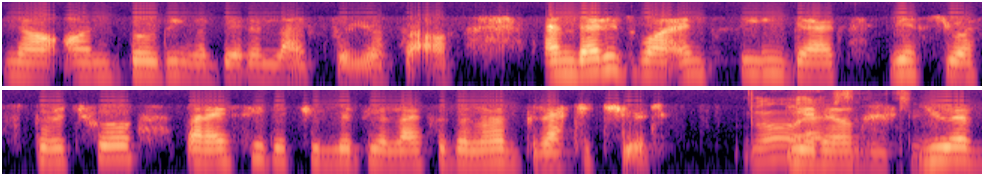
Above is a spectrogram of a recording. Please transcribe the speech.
now on building a better life for yourself. And that is why I'm seeing that, yes, you are spiritual, but I see that you live your life with a lot of gratitude. Oh, you absolutely. know, you have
